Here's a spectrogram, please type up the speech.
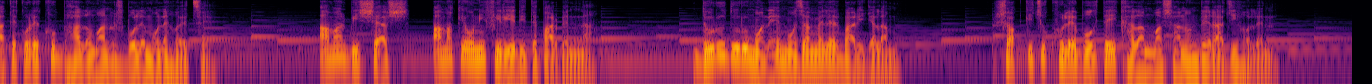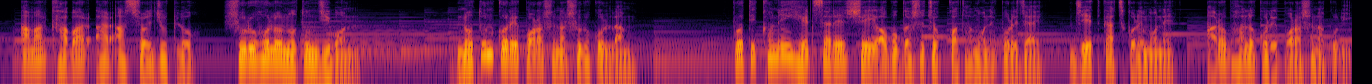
তাতে করে খুব ভালো মানুষ বলে মনে হয়েছে। আমার বিশ্বাস, আমাকে উনি ফিরিয়ে দিতে পারবেন না। দুরু দুরু মনে মোজাম্মেলের বাড়ি গেলাম। সবকিছু খুলে বলতেই খালাম্মা সানন্দে রাজি হলেন। আমার খাবার আর আশ্রয় জুটল, শুরু হলো নতুন জীবন। নতুন করে পড়াশোনা শুরু করলাম। প্রতিক্ষণেই হেডস্যারের সেই অবজ্ঞাসূচক কথা মনে পড়ে যায়, জেদ কাজ করে মনে আরও ভালো করে পড়াশোনা করি।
